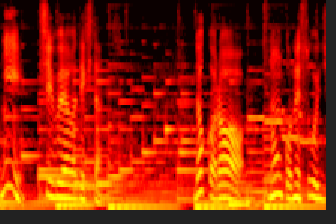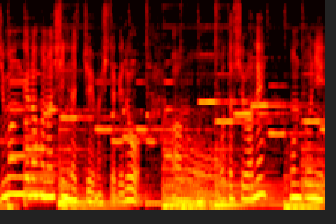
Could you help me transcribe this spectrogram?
に渋谷ができたんです。だからなんかねすごい自慢げな話になっちゃいましたけどあの私はね本当に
